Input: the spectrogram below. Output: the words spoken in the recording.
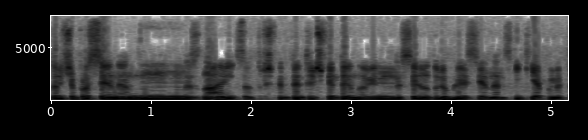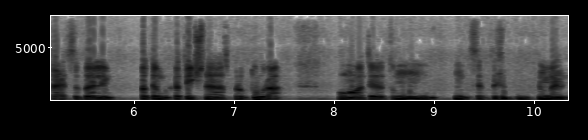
До речі, про CNN не знаю. Це трішки трішки дивно. Він не сильно долюблює CNN, скільки я пам'ятаю. Це взагалі демократична структура. От е, тому ну, це для мене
